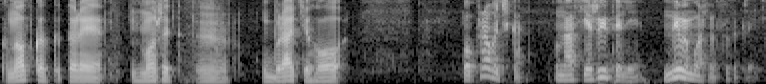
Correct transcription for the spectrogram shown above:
кнопка, которая может э, убрать его. Поправочка. У нас є жителі. Ними можна все закрити.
